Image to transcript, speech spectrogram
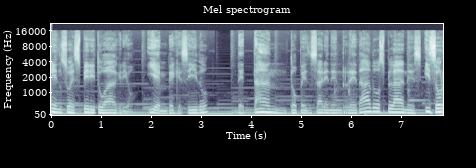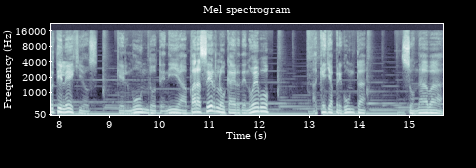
En su espíritu agrio y envejecido, de tanto pensar en enredados planes y sortilegios que el mundo tenía para hacerlo caer de nuevo, aquella pregunta sonaba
